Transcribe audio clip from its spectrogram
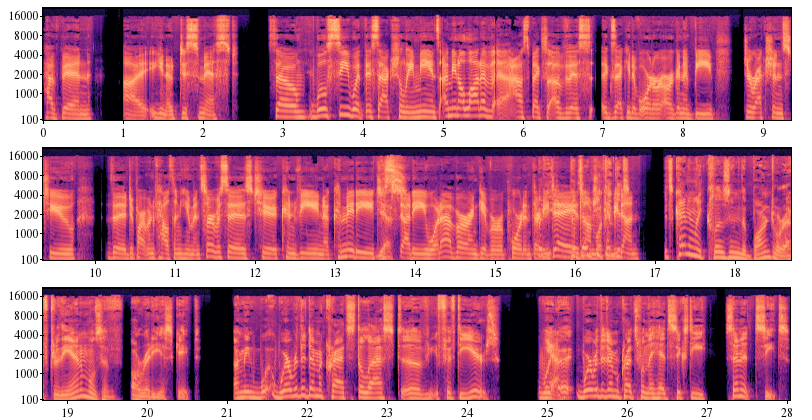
have been, uh, you know, dismissed. So we'll see what this actually means. I mean, a lot of uh, aspects of this executive order are going to be directions to the Department of Health and Human Services to convene a committee to yes. study whatever and give a report in 30 but, days but on what can be done. It's kind of like closing the barn door after the animals have already escaped. I mean, wh where were the Democrats the last uh, 50 years? Wh yeah. Uh, where were the Democrats when they had 60 Senate seats?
